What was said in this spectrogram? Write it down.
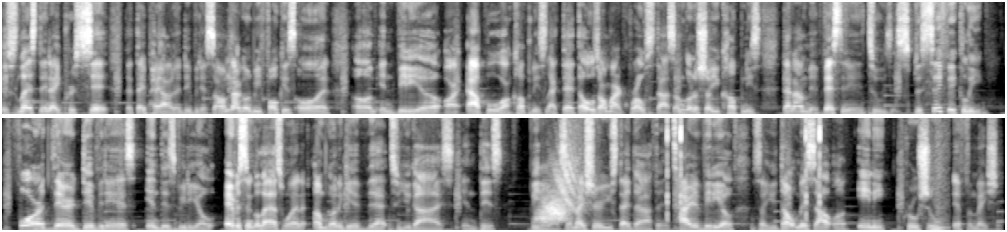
It's less than a percent that they pay out in dividends. So I'm not going to be focused on um, Nvidia or Apple or companies like that. Those are my growth stocks. I'm going to show you companies that I'm investing into specifically for their dividends in this video. Every single last one, I'm going to give that to you guys in this video. So make sure you stay throughout the entire video so you don't miss out on any crucial information.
